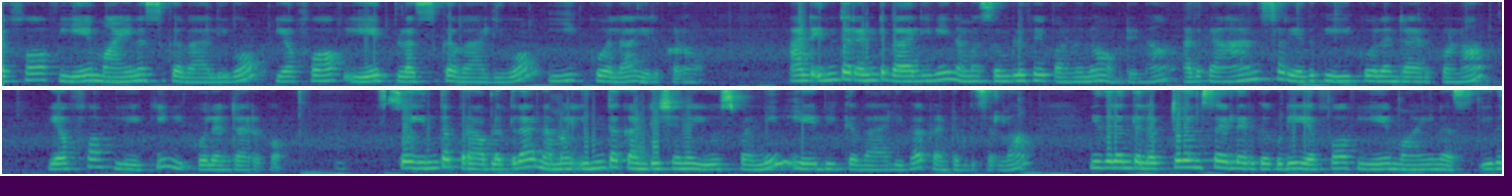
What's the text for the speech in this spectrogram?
எஃப் ஆஃப் ஏ மைனஸுக்கு வேல்யூவும் எஃப் ஆஃப் ஏ ப்ளஸ்க்கு வேல்யூவும் ஈக்குவலாக இருக்கணும். அண்ட் இந்த ரெண்டு வேல்யூவையும் நம்ம சிம்பிளிஃபை பண்ணணும் அப்படின்னா அதுக்கு ஆன்சர் எதுக்கு ஈக்குவலண்ட்டாக இருக்கும்னா எஃப் ஆஃப் ஏக்கு ஈக்குவலண்ட்டாக இருக்கும். ஸோ இந்த ப்ராப்ளத்தில் நம்ம இந்த கண்டிஷனை யூஸ் பண்ணி ஏபிக்கு வேல்யூவை கண்டுபிடிச்சிடலாம். இதில் இந்த லெஃப்ட் ஹேண்ட் சைடில் இருக்கக்கூடிய எஃப் ஆஃப் ஏ மைனஸ் இது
